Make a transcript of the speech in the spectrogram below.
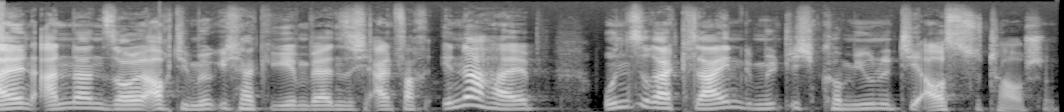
allen anderen soll auch die Möglichkeit gegeben werden, sich einfach innerhalb unserer kleinen, gemütlichen Community auszutauschen.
